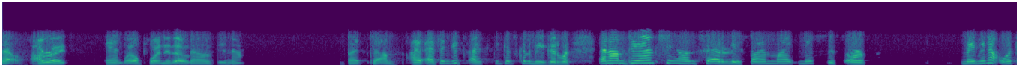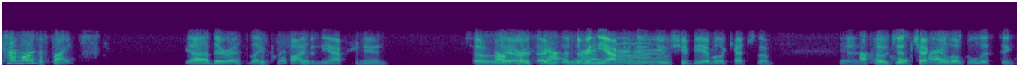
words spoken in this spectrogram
So All right. and Well pointed out. so you know, but um, I, I think it's I think it's going to be a good one. And I'm dancing on Saturday, so I might miss this, or maybe not. What time are the fights? Yeah, they're at That's like five in the afternoon. So Okay, they're, so yeah, they're in the afternoon. uh, You should be able to catch them. Yeah. Okay, so cool. just check your local listings.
